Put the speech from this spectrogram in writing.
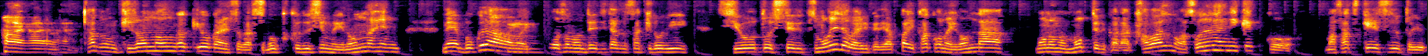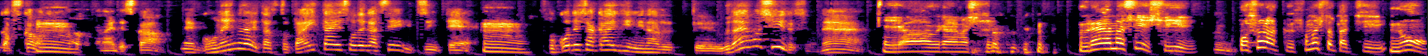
はいはいはい。多分既存の音楽業界の人がすごく苦しむいろんな変、ね、僕らはうん一応そのデジタル先取りしようとしてるつもりではいるけど、やっぱり過去のいろんなものも持ってるから変わるのはそれなりに結構摩擦係数というか負荷はかかるじゃないですか。ね、5年ぐらい経つと大体それが整理ついて、うん。そこで社会人になるって羨ましいですよね。いやー、羨ましい。羨ましいし、うん。おそらくその人たちの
